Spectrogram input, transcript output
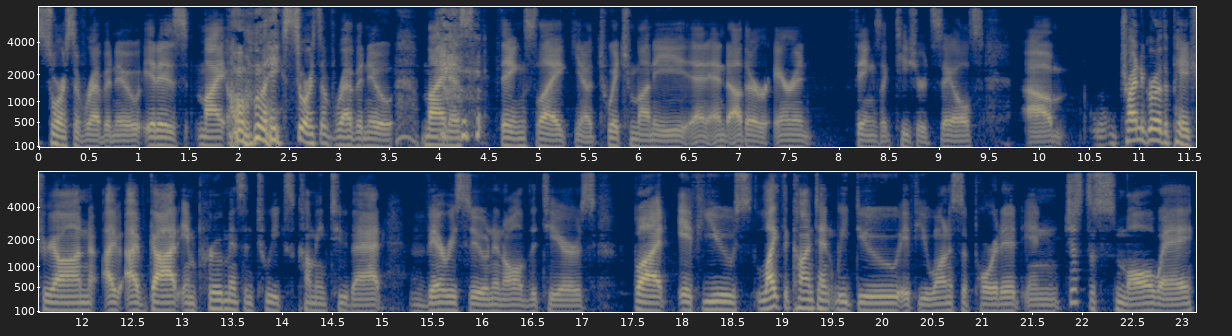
source of revenue, it is my only source of revenue, minus things like, you know, Twitch money and, and other errant things like t shirt sales. Um, trying to grow the Patreon. I, I've got improvements and tweaks coming to that very soon in all of the tiers. But if you like the content we do, if you want to support it in just a small way,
